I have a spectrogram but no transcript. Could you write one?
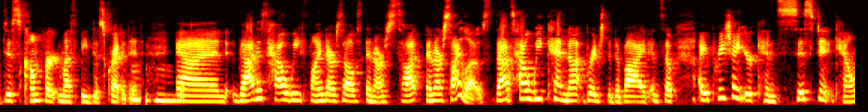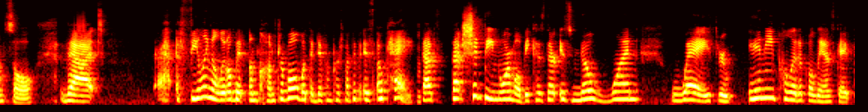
discomfort must be discredited, mm-hmm. and that is how we find ourselves in our in our silos. That's how we cannot bridge the divide. And so, I appreciate your consistent counsel that uh, feeling a little bit uncomfortable with a different perspective is okay. That's that should be normal because there is no one way through any political landscape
